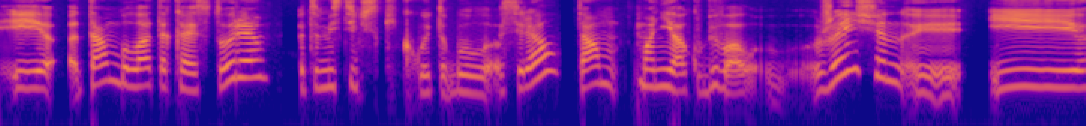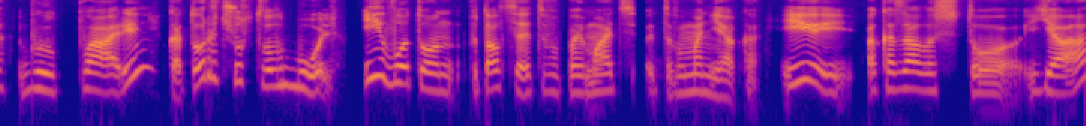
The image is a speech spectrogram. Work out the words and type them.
И там была такая история, это мистический какой-то был сериал. Там маньяк убивал женщин, и, и был парень, который чувствовал боль. И вот он пытался этого поймать, этого маньяка. И оказалось, что я,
